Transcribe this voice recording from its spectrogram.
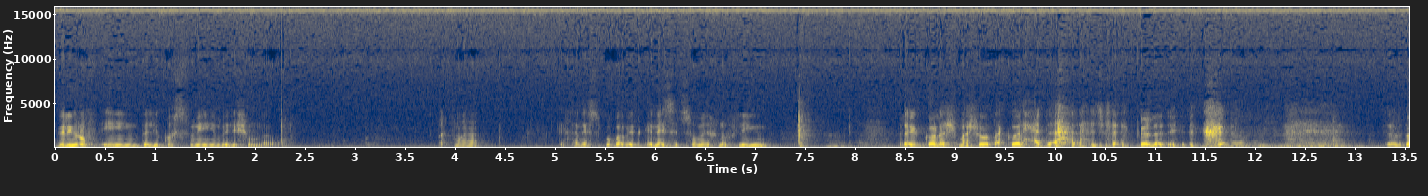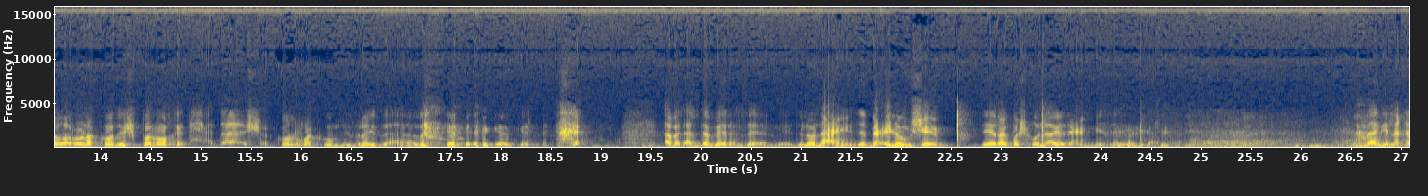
בלי רופאים, בלי קוסמים, בלי שום דבר. רק מה, תכנס פה בבית כנסת סומך נופלים, כל השמשות, הכל חדש, הכל אני. תבדו ארון הקודש פרוכת חדש, הכל רקום דברי זהב, גם כן. אבל אל תדבר על זה, זה לא נעים, זה בעילום שם, זה רק בשכונה יודעים מזה. מה אגיד לך,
